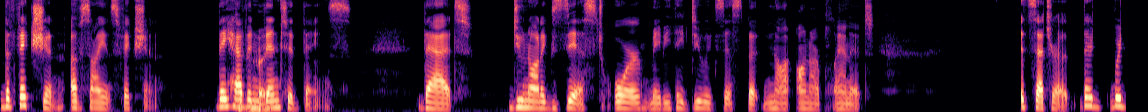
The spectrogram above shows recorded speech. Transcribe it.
the fiction of science fiction. They have Right. invented things that do not exist, or maybe they do exist, but not on our planet, etc. They're we're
